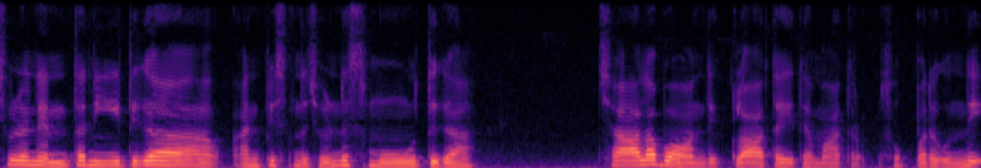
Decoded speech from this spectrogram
చూడండి ఎంత నీట్గా అనిపిస్తుందో చూడండి స్మూత్గా. చాలా బాగుంది క్లాత్ అయితే మాత్రం. సూపర్గా ఉంది.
